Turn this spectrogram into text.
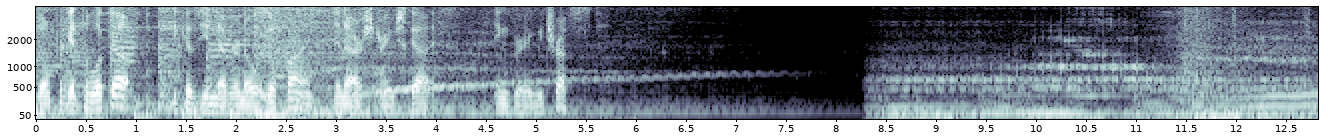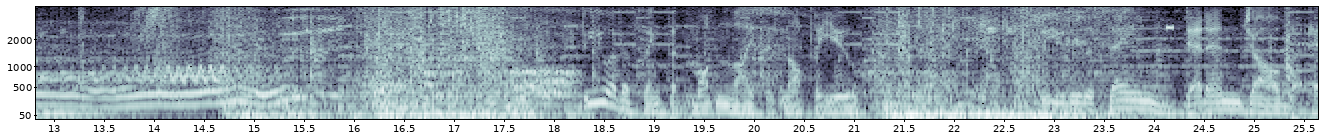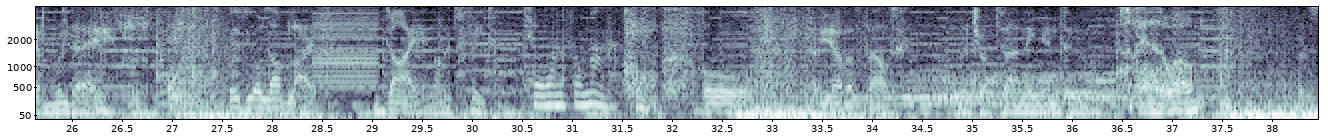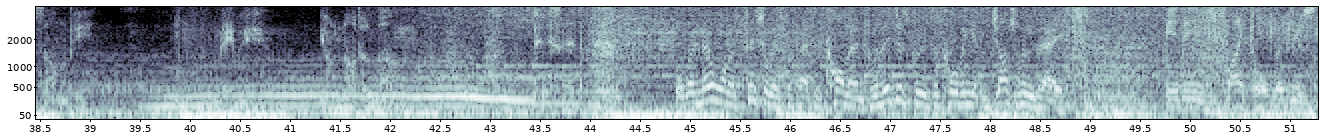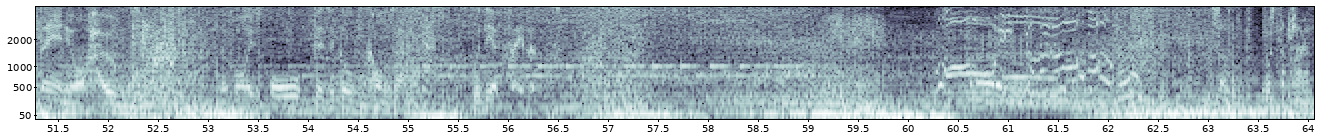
Don't forget to look up, because you never know what you'll find in our strange skies. In Gray We Trust. Ever think that modern life is not for you? Do you do the same dead end job every day? Is your love life dying on its feet? to a wonderful mom. Oh. Have you ever felt that you're turning into the world? a zombie? Maybe you're not alone. Piss it. Although no one official is prepared to comment, religious groups are calling it Judgment Day. It is vital that you stay in your homes. Avoid all physical contact with the assailants. So, what's the plan?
